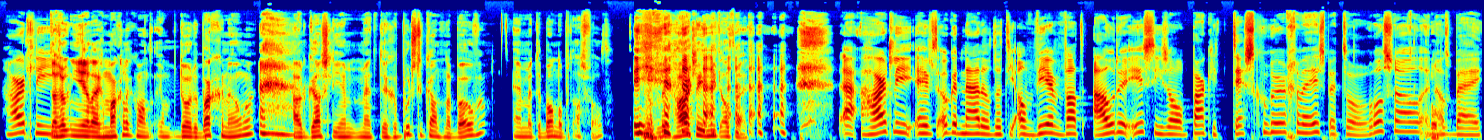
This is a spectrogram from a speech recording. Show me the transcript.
Hartley, Dat is ook niet heel erg makkelijk, want door de bak genomen houdt Gasly hem met de gepoetste kant naar boven en met de band op het asfalt. Dat lukt Hartley niet altijd. ja, Hartley heeft ook het nadeel dat hij alweer wat ouder is. Die is al een paar keer testcoureur geweest bij Toro Rosso. En ook bij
